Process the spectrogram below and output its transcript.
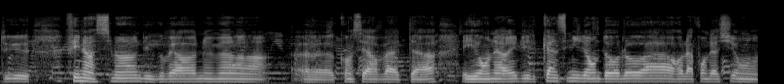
du financement du gouvernement euh, conservateur et on a réduit de 15 millions de dollars la Fondation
